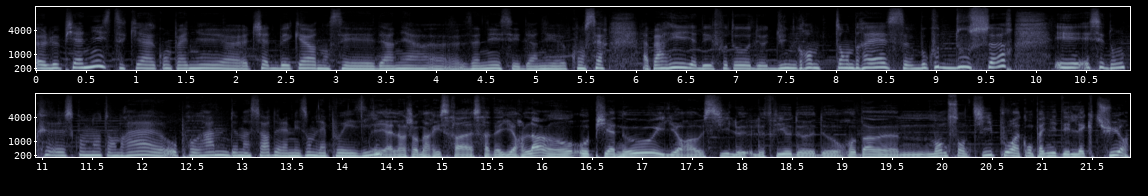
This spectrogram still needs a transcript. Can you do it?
euh, le pianiste qui a accompagné euh, Chet Baker dans ses dernières années, ses derniers concerts à Paris. Il y a des photos d'une grande tendresse, beaucoup de douceur, et, c'est donc ce qu'on entendra au programme demain soir de la Maison de la Poésie. Et Alain Jean-Marie sera, d'ailleurs là, hein, au piano. Il y aura aussi le, trio de, Robin Mansanti pour accompagner des lectures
